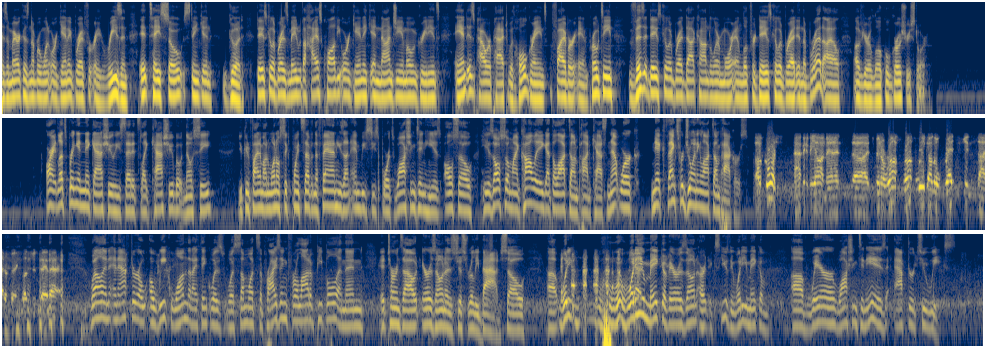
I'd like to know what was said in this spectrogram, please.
America's number one organic bread for a reason. It tastes so stinking good. Dave's Killer Bread is made with the highest quality organic and non GMO ingredients and is power packed with whole grains, fiber, and protein. Visit daveskillerbread.com to learn more and look for Dave's Killer Bread in the bread aisle of your local grocery store. All right, let's bring in Nick Ashooh. He said it's like cashew, but with no C. You can find him on 106.7 The Fan. He's on NBC Sports Washington. He is also he is also my colleague at the Locked On Podcast Network. Nick, thanks for joining Locked On Packers. Of course. Happy to be on, man. It's, uh, it's been a rough, rough week on the Redskins side of things. Let's just say that. well, and, and after a, a, week one that I think was was somewhat surprising for a lot of people, and then it turns out Arizona is just really bad. So, uh, what do you what, do you make of Arizona? Or excuse me, what do you make of of where Washington is after two weeks?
